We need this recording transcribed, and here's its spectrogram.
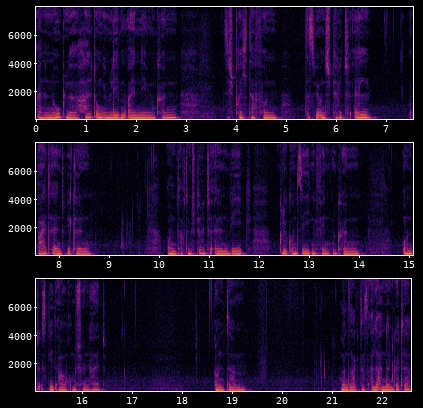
eine noble Haltung im Leben einnehmen können. Sie spricht davon, dass wir uns spirituell weiterentwickeln und auf dem spirituellen Weg Glück und Segen finden können. Und es geht auch um Schönheit. Und ähm, man sagt, dass alle anderen Götter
